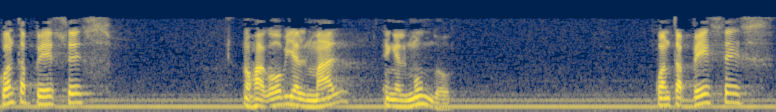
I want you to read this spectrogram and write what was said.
¿Cuántas veces nos agobia el mal en el mundo? ¿Cuántas veces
